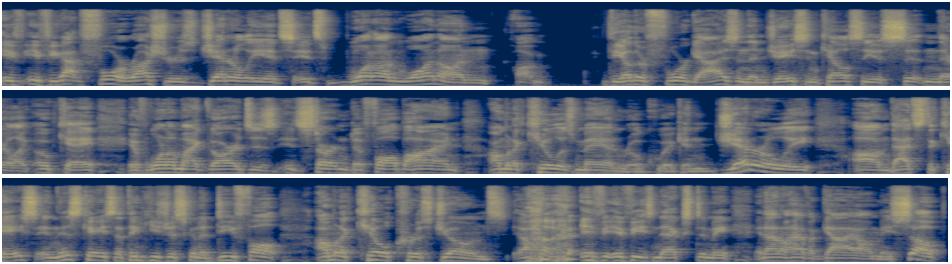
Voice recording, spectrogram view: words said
if, if you got four rushers, generally it's it's one on one on on the other four guys, and then Jason Kelce is sitting there like, okay, if one of my guards is, is starting to fall behind, I'm going to kill his man real quick. And generally, um, that's the case. In this case, I think he's just going to default, I'm going to kill Chris Jones uh, if, if he's next to me and I don't have a guy on me. So,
